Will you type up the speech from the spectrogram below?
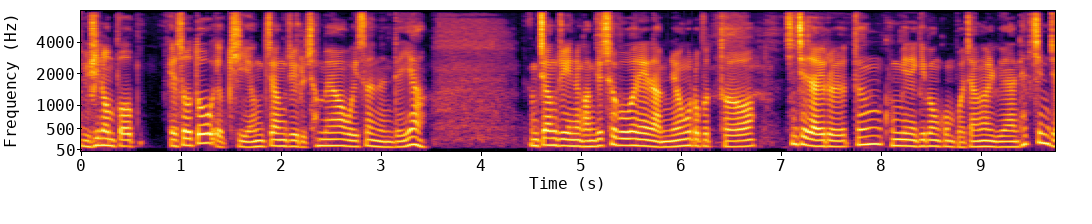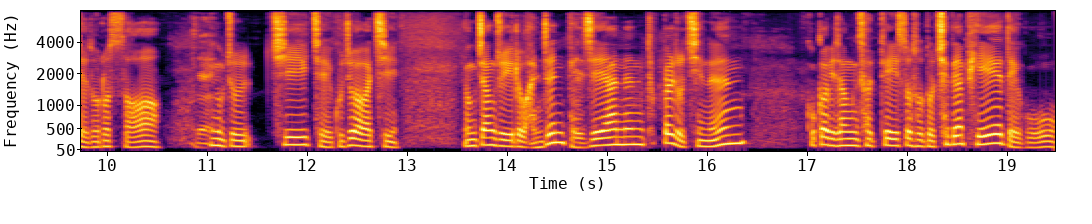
유신헌법에서도 역시 영장주의를 천명하고 있었는데요. 영장주의는 강제처분의 남용으로부터 신체 자유 등 국민의 기본권 보장을 위한 핵심 제도로서 네. 긴급조치 제구조와 같이 영장주의를 완전 배제하는 특별조치는 국가 비상 사태에 있어서도 최대한 피해야 되고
